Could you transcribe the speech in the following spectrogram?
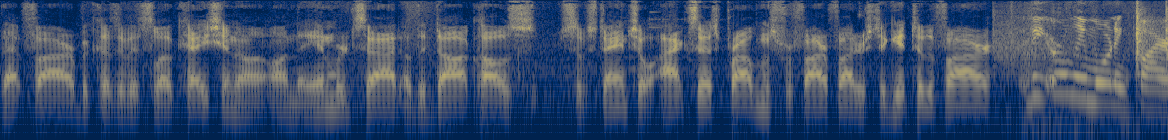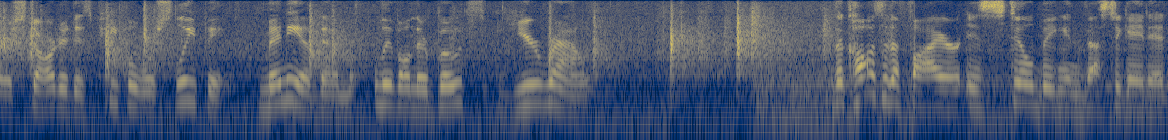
That fire, because of its location on the inward side of the dock, caused substantial access problems for firefighters to get to the fire. The early morning fire started as people were sleeping. Many of them live on their boats year round. The cause of the fire is still being investigated.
